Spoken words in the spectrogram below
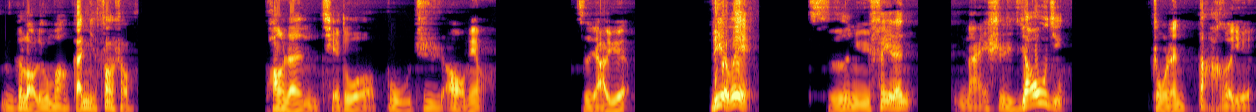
你个老流氓，赶紧放手！旁人且多不知奥妙。子牙曰：“列位，此女非人，乃是妖精。”众人大喝曰：“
